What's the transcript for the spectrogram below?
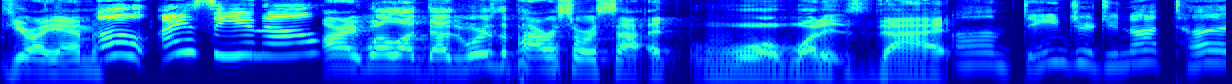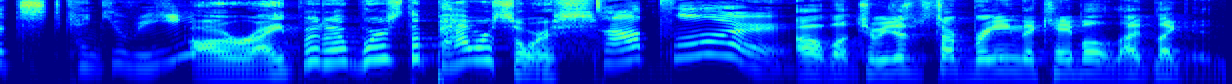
here I am. Oh, I see you now. All right, well, uh, where's the power source at? Whoa, what is that? Um, danger, do not touch. Can't you read? All right, but uh, where's the power source? Top floor. Oh well, should we just start bringing the cable like, like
